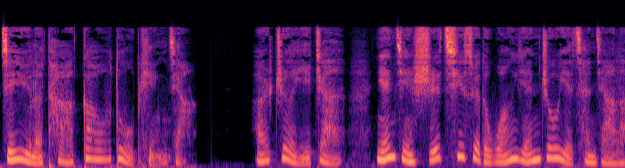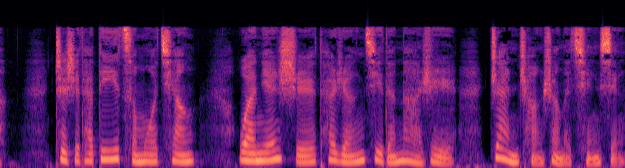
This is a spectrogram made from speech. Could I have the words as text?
给予了他高度评价，而这一战，年仅十七岁的王延洲也参加了。这是他第一次摸枪。晚年时，他仍记得那日战场上的情形：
